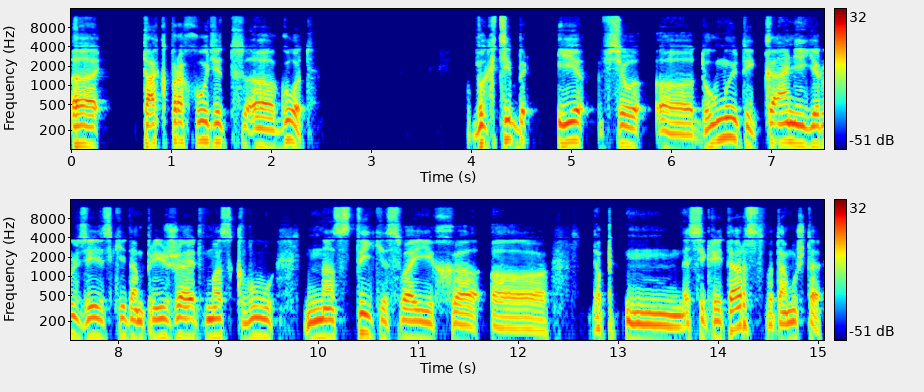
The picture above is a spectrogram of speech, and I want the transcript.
Э, так проходит э, год в октябре и все э, думают, и Каня Ярузельский там приезжает в Москву на стыке своих э, э, секретарств, потому что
